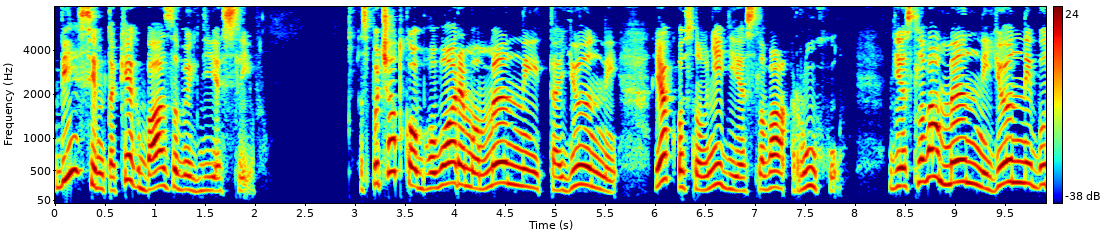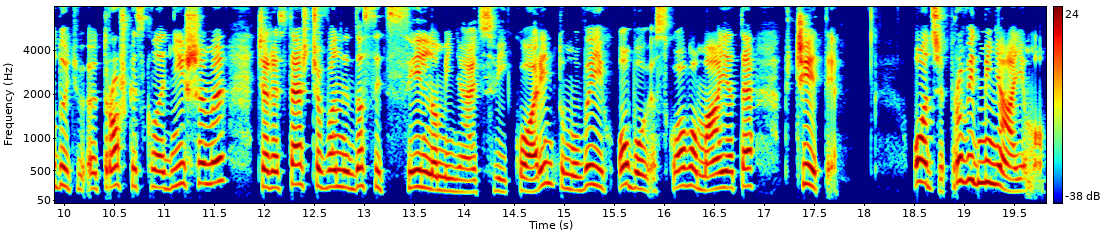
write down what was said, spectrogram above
Вісім таких базових дієслів. Спочатку обговоримо менний та юнний як основні дієслова руху. Дієслова менний, юнний будуть е, трошки складнішими через те, що вони досить сильно міняють свій корінь, тому ви їх обов'язково маєте вчити. Отже, провідміняємо.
